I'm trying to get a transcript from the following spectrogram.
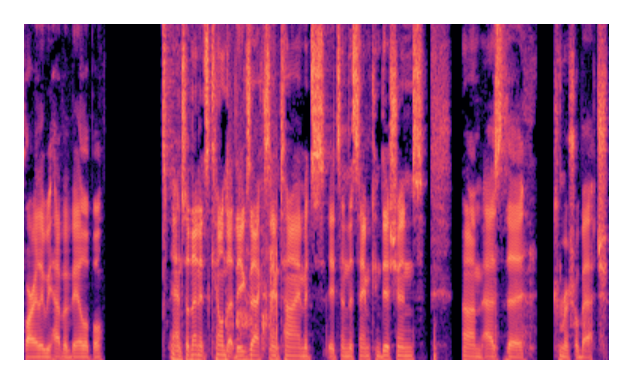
barley we have available. And so then it's kilned at the exact same time. It's it's in the same conditions um, as the commercial batch.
